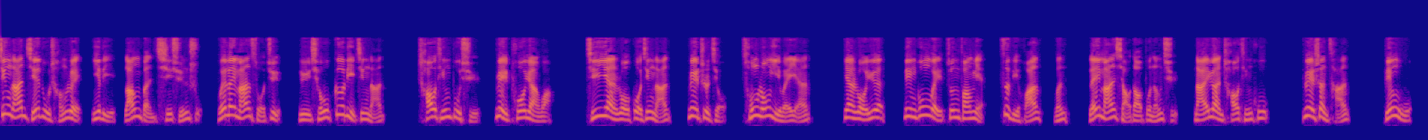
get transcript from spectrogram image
荆南节度承瑞以礼郎本其巡属，为雷满所拒，屡求割立荆南，朝廷不许。瑞颇愿望，及晏若过荆南，瑞至久，从容以为言。晏若曰：“令公为尊方面，自比还闻雷满小道不能取，乃愿朝廷乎？”瑞甚惭。丙午，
